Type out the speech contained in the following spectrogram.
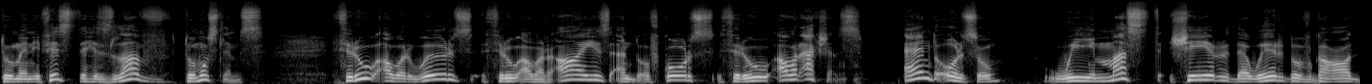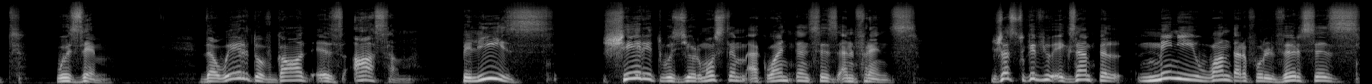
to manifest His love to Muslims through our words, through our eyes, and of course, through our actions. And also, we must share the Word of God with them. The Word of God is awesome. Please share it with your Muslim acquaintances and friends. Just to give you example, many wonderful verses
